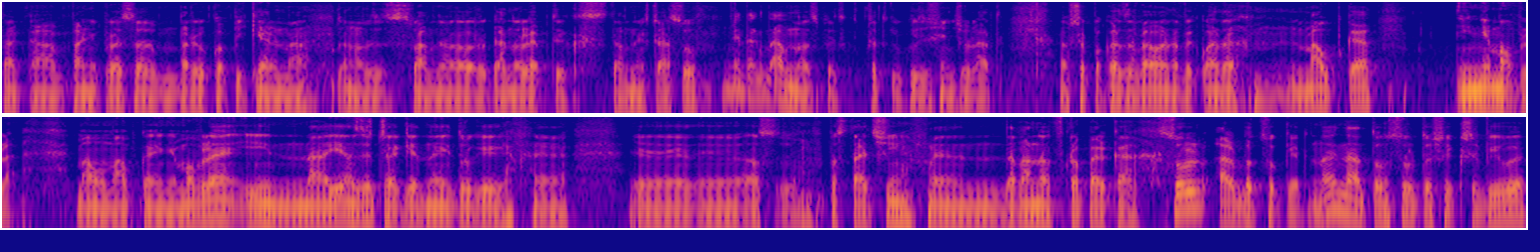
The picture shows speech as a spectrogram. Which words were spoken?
Taka pani profesor Baryłko Pikielna, no, sławny organoleptyk z dawnych czasów, nie tak dawno, sprzed, sprzed kilkudziesięciu lat, zawsze pokazywała na wykładach małpkę, i niemowlę. Małą małpkę i niemowlę i na języczek jednej i drugiej e, e, e, postaci dawano w kropelkach sól albo cukier. No i na tą sól to się krzywiły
